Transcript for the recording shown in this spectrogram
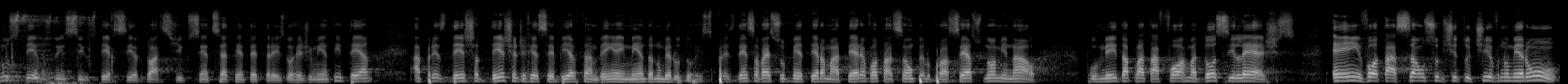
Nos termos do inciso 3 do artigo 173 do Regimento Interno, a presidência deixa de receber também a emenda número 2. A presidência vai submeter a matéria à votação pelo processo nominal, por meio da plataforma do Sileges. Em votação, substitutivo número 1. Um.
